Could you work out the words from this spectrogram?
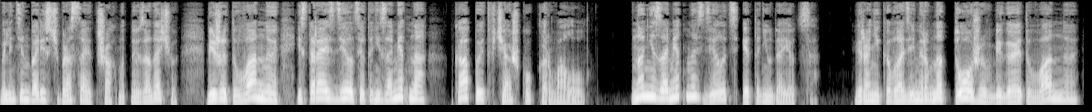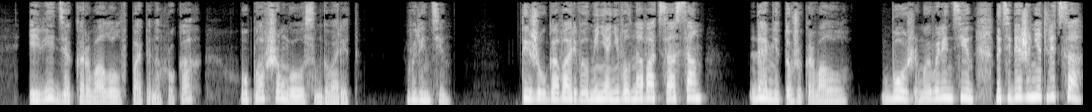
Валентин Борисович бросает шахматную задачу, бежит в ванную и, стараясь сделать это незаметно, капает в чашку корвалол. Но незаметно сделать это не удается. Вероника Владимировна тоже вбегает в ванную и, видя корвалол в папиных руках, упавшим голосом говорит. «Валентин, ты же уговаривал меня не волноваться, а сам... Дай мне тоже корвалолу. Боже мой, Валентин, на тебе же нет лица!»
